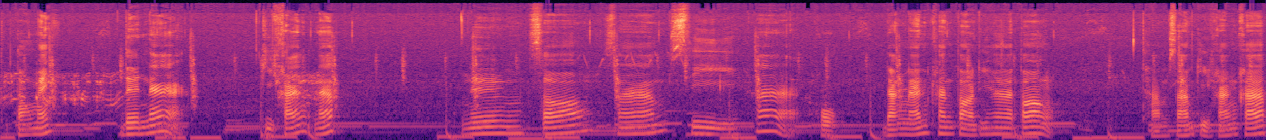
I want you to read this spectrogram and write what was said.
ถูกต้องไหม เดินหน้า กี่ครั้งนับหนึ่งสองสามสี่ห้าหก ดังนั้นขั้นตอนที่ 5 ต้องทำซ้ำกี่ครั้งครับ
